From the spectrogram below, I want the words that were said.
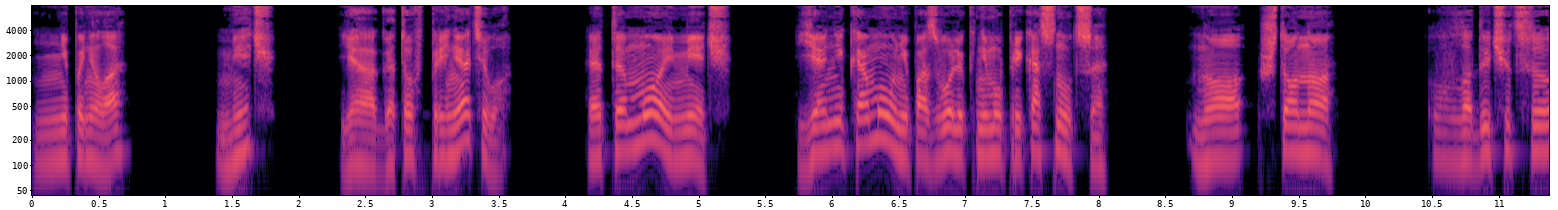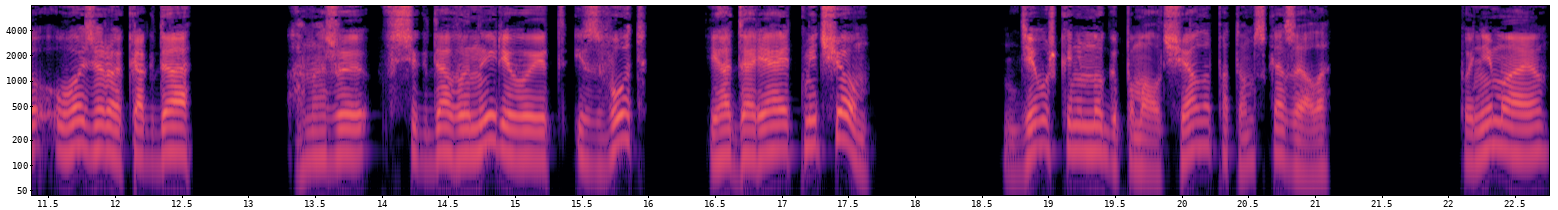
Не поняла? Меч? Я готов принять его. Это мой меч. Я никому не позволю к нему прикоснуться. Но что но? Владычица озера, когда... Она же всегда выныривает из вод и одаряет мечом. Девушка немного помолчала, потом сказала. «Понимаю.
